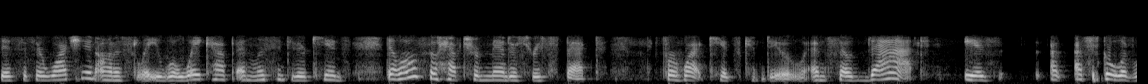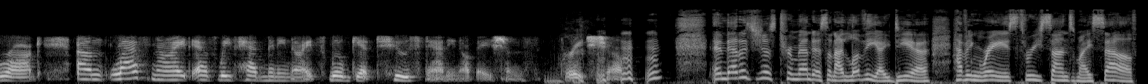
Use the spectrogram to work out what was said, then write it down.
this, if they're watching it honestly, will wake up and listen to their kids. They'll also have tremendous respect for what kids can do. And so that is a, a school of rock. Um, last night, as we've had many nights, we'll get two standing ovations for each show. and that is just tremendous. And I love the idea, having raised three sons myself,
